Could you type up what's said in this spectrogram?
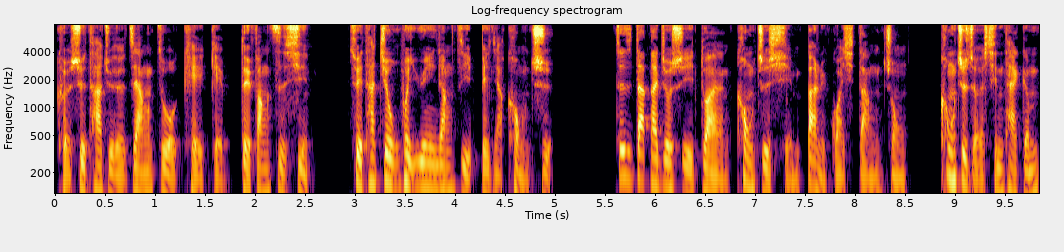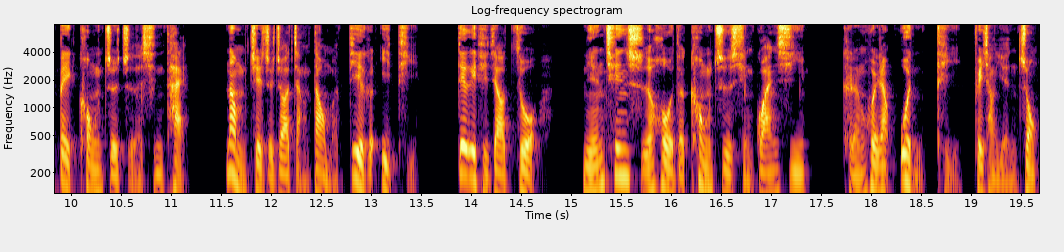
可是他觉得这样做可以给对方自信，所以他就会愿意让自己被人家控制。这是大概就是一段控制型伴侣关系当中，控制者的心态跟被控制者的心态。那我们接着就要讲到我们第二个议题，第二个议题叫做年轻时候的控制型关系，可能会让问题非常严重。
